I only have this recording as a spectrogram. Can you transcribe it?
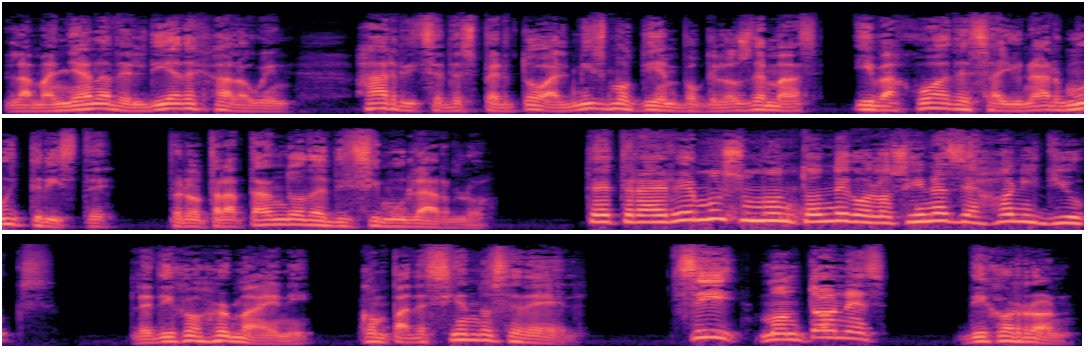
La mañana del día de Halloween, Harry se despertó al mismo tiempo que los demás y bajó a desayunar muy triste, pero tratando de disimularlo. Te traeremos un montón de golosinas de Honey Dukes, le dijo Hermione, compadeciéndose de él. Sí, montones, dijo Ron.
